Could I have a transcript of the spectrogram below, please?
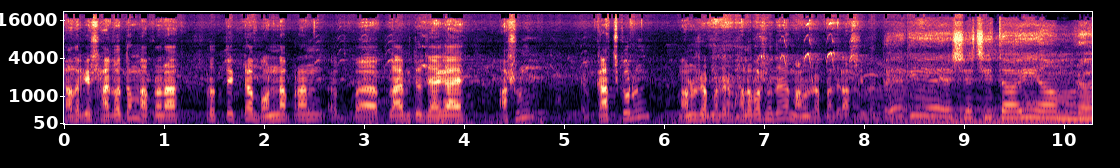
তাদেরকে স্বাগতম। আপনারা প্রত্যেকটা বন্যাপ্রাণ প্লাবিত জায়গায় আসুন, কাজ করুন। মানুষ আপনাদের ভালোবাসা দেবে মানুষ আপনাদের আশীর্বাদ দেবে এগিয়ে এসেছি তাই আমরা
